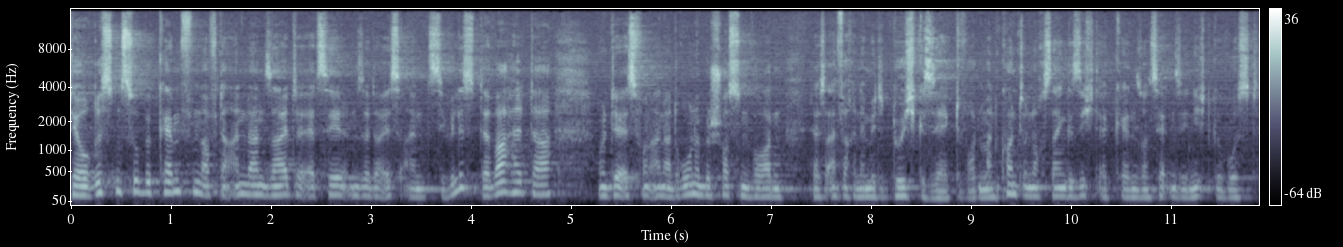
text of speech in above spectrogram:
Terroristen zu bekämpfen, auf der anderen Seite erzählten sie, da ist ein Zivilist, der war halt da und der ist von einer Drohne beschossen worden, der ist einfach in der Mitte durchgesägt worden. Man konnte noch sein Gesicht erkennen, sonst hätten sie nicht gewusst,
